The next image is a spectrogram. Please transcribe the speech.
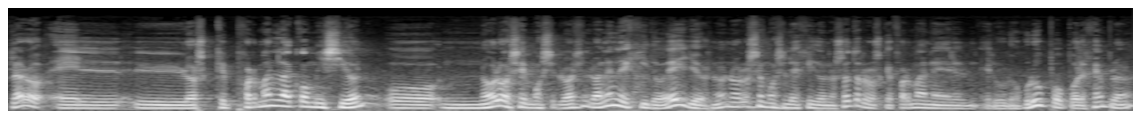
Claro, el- los que forman la comisión o no los hemos lo han, lo han elegido ellos, ¿no? No los hemos elegido nosotros, los que forman el, el Eurogrupo, por ejemplo. ¿no?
